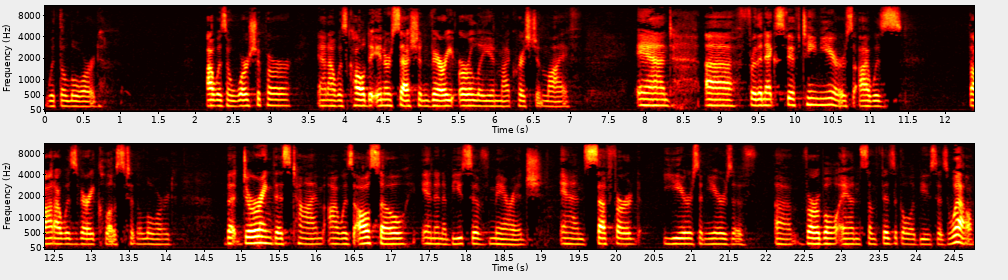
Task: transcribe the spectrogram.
with the Lord. I was a worshiper, and I was called to intercession very early in my Christian life. And uh, for the next 15 years, I was thought I was very close to the Lord. But during this time, I was also in an abusive marriage and suffered years and years of uh, verbal and some physical abuse as well.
